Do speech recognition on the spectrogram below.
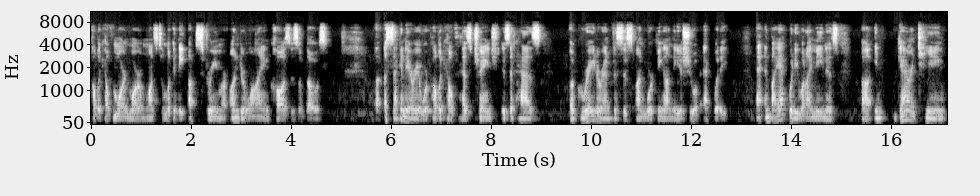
public health more and more wants to look at the upstream or underlying causes of those. A second area where public health has changed is it has a greater emphasis on working on the issue of equity. And by equity, what I mean is uh, in guaranteeing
